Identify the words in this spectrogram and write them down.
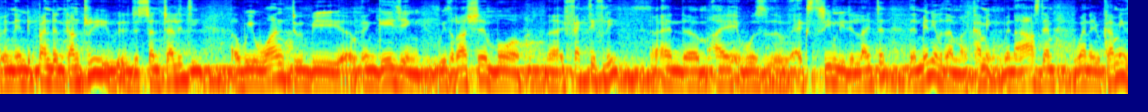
an independent country, the centrality. Uh, we want to be uh, engaging with Russia more uh, effectively. Uh, and um, I was uh, extremely delighted that many of them are coming. When I asked them, when are you coming?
